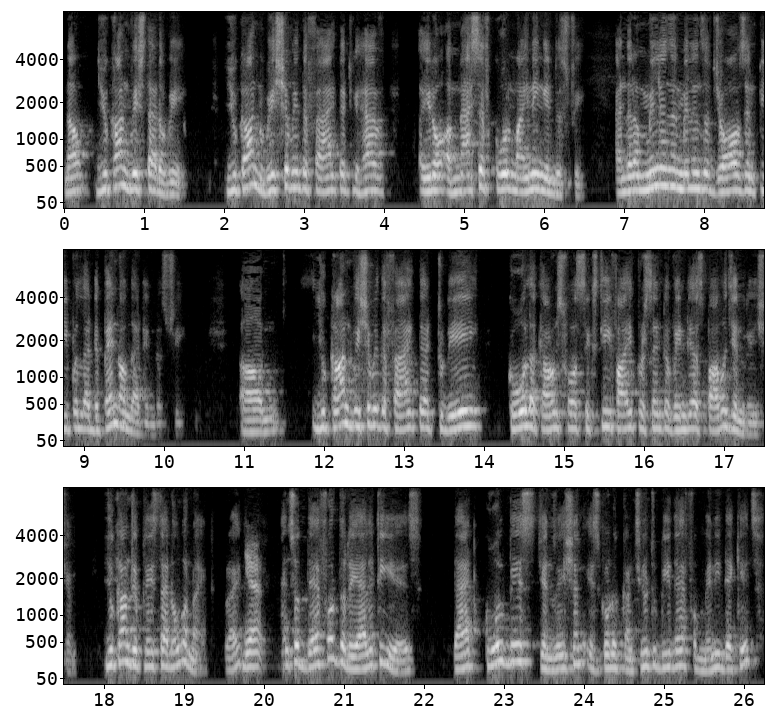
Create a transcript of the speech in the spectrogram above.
Now, you can't wish that away. You can't wish away the fact that you have, you know, a massive coal mining industry. And there are millions and millions of jobs and people that depend on that industry um, you can't wish away the fact that today coal accounts for 65% of India's power generation. You can't replace that overnight, right? Yeah. And so, therefore, the reality is that coal based generation is going to continue to be there for many decades.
